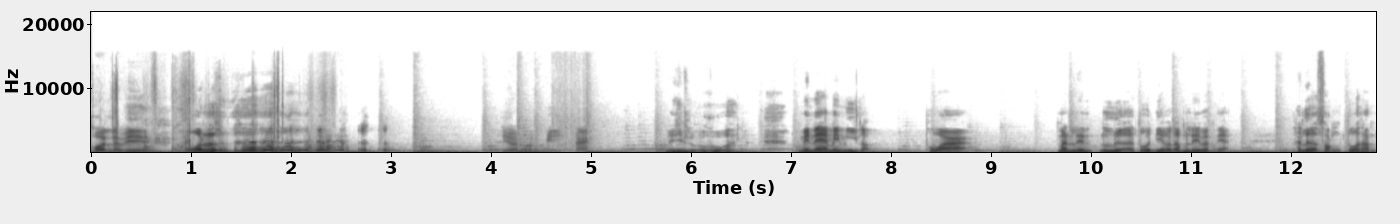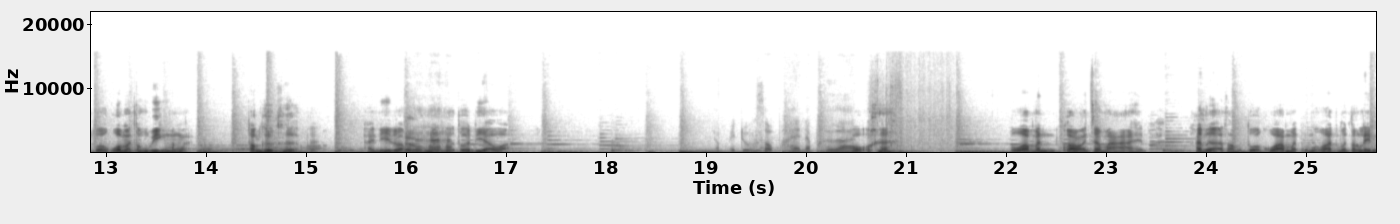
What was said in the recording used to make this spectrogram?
คนเหรอพี่ คนพี่ว่ามันมีอีกไหมไม่รู้อะไม่แน่ไม่มีหรอก เพราะว่ามันเล่นเหลือตัวเดียวแล้วมันเล่นแบบเนี้ย ถ้าเหลือสองตัวสามตัวกูว่ามันต้องวิ่งบ้างแหละต้องฮึกเหิมนะอันนี้แบบเหมือนเหลือตัวเดียวอะเดี๋ยวไปดูศพให้นะเพื่อน เพราะเพราะว่ามันกว่ามันจะมาเห็นปะถ้าเหลือสองตัวกูว่ามันมึงว่ามันต้องเล่น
